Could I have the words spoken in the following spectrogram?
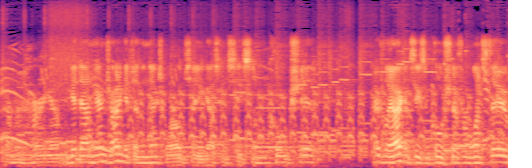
gonna hurry up and get down here and try to get to the next world so you guys can see some cool shit. Hopefully I can see some cool shit for once too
